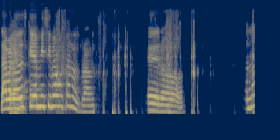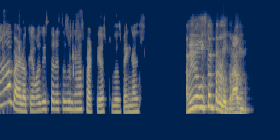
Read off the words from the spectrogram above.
La verdad Venga. es que a mí sí me gustan los Browns. Pero pues no, para lo que hemos visto en estos últimos partidos, pues los Bengals. A mí me gustan, pero los Browns.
